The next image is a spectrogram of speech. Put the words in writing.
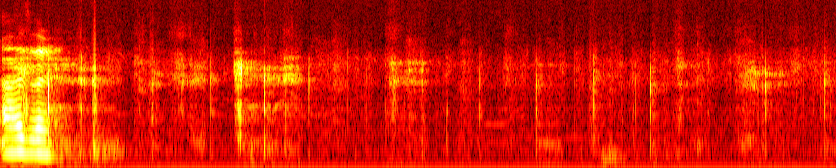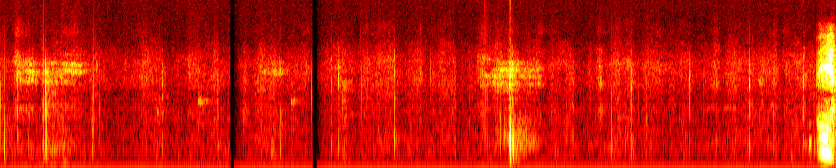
Azar. Ayan.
